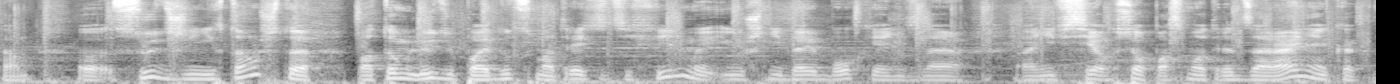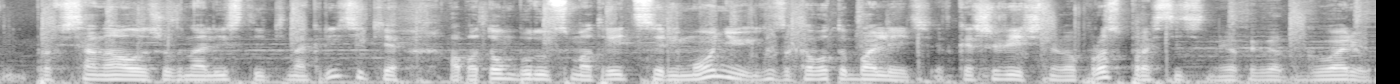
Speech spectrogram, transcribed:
Там, э, суть же не в том, что потом люди пойдут смотреть эти фильмы, и уж не дай бог, я не знаю, они все все посмотрят заранее, как профессионалы, журналисты и кинокритики, а потом будут смотреть церемонию и за кого-то болеть. Это, конечно, вечный вопрос, простите, но я тогда говорю.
